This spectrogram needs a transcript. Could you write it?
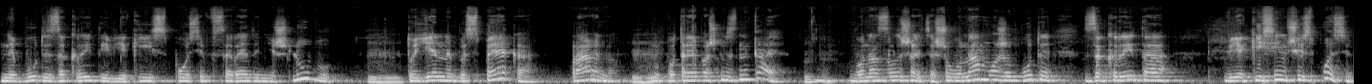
не буде закритий в якийсь спосіб всередині шлюбу, то є небезпека, правильно? Мгм. Ну, потреба ж не зникає. Да. Вона залишається, що вона може бути закрита в якийсь інший спосіб.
